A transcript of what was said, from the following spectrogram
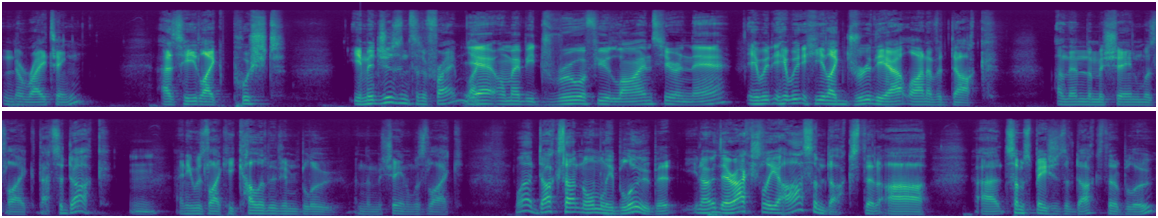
narrating as he like pushed images into the frame. Like, yeah, or maybe drew a few lines here and there. He would he would he like drew the outline of a duck, and then the machine was like, "That's a duck," and he was like he colored it in blue, and the machine was like, "Well, ducks aren't normally blue, but you know there actually are some ducks that are." Uh, some species of ducks that are blue,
